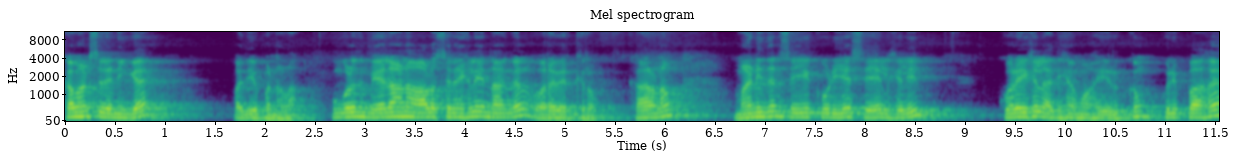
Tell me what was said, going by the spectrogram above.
கமெண்ட்ஸில் நீங்கள் பதிவு பண்ணலாம். உங்களது மேலான ஆலோசனைகளை நாங்கள் வரவேற்கிறோம். காரணம் மனிதன் செய்யக்கூடிய செயல்களில் குறைகள் அதிகமாக இருக்கும். குறிப்பாக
